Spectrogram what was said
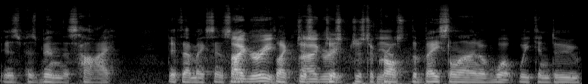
is has been this high. If that makes sense. I agree. Like just agree. just just Yeah. across the baseline of what we can do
